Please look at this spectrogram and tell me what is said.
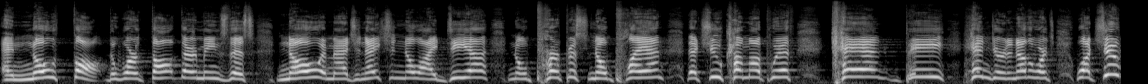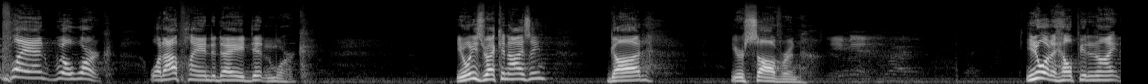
and no thought. The word thought there means this no imagination, no idea, no purpose, no plan that you come up with can be hindered. In other words, what you plan will work. What I planned today didn't work. You know what he's recognizing? God, you're sovereign. You know what will help you tonight?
